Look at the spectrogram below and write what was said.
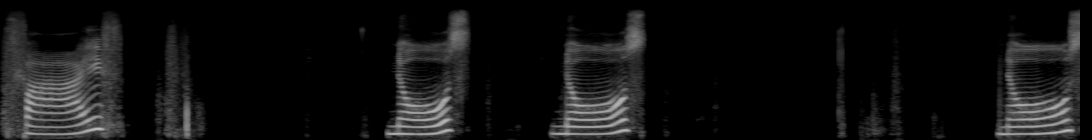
five nose nose nose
